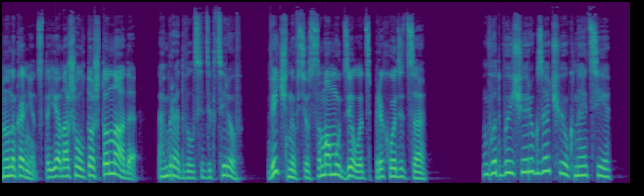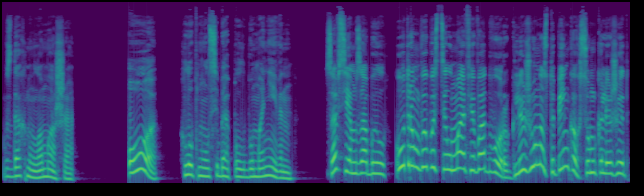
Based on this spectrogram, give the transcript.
«Ну, наконец-то, я нашел то, что надо», — обрадовался Дегтярев. «Вечно все самому делать приходится». «Вот бы еще рюкзачок найти», — вздохнула Маша. «О!» — хлопнул себя по лбу Маневин. «Совсем забыл. Утром выпустил мафию во двор. Гляжу, на ступеньках сумка лежит.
